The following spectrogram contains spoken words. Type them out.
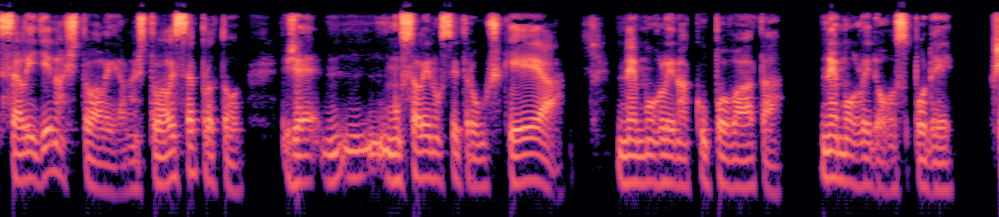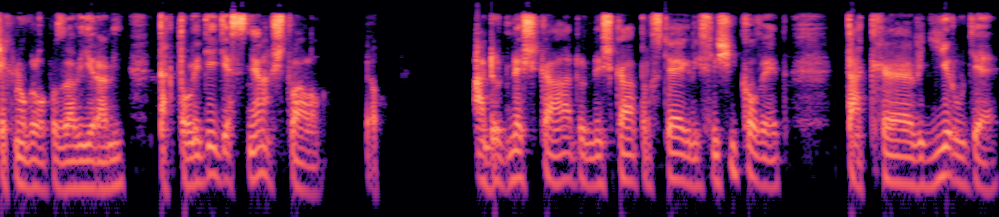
se lidi naštvali a naštvali se proto, že museli nosit roušky a nemohli nakupovat a nemohli do hospody všechno bylo pozavírané, tak to lidi děsně naštvalo. Jo. A do dneška, do dneška prostě, když slyší covid, tak e, vidí rudě.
